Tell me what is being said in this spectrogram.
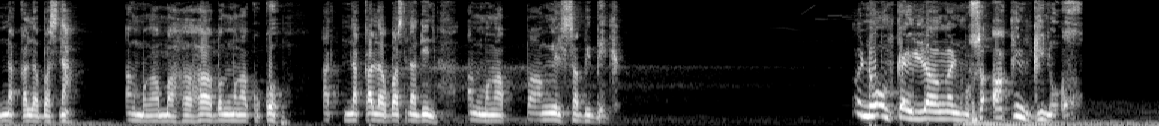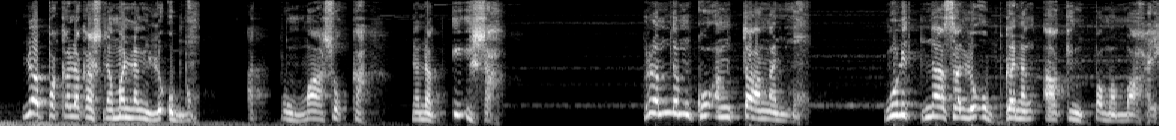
nakalabas na ang mga mahahabang mga kuko at nakalabas na din ang mga pangil sa bibig. Ano ang kailangan mo sa aking ginoo? Napakalakas naman ng loob mo pumasok ka na nag-iisa. Ramdam ko ang tangan mo ngunit nasa loob ka ng aking pamamahay.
